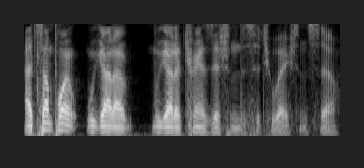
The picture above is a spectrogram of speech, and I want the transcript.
at some point we gotta we gotta transition the situation. So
